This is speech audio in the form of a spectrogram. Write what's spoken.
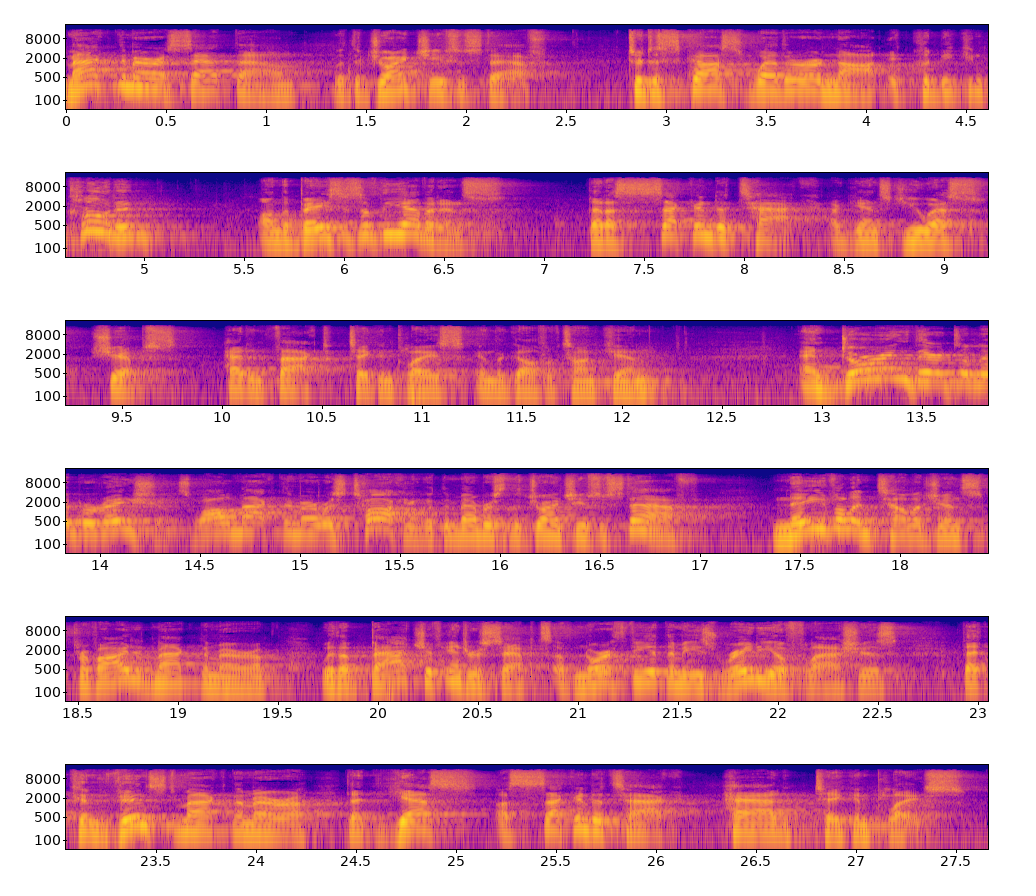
McNamara sat down with the Joint Chiefs of Staff to discuss whether or not it could be concluded on the basis of the evidence that a second attack against U.S. ships had in fact taken place in the Gulf of Tonkin. And during their deliberations, while McNamara was talking with the members of the Joint Chiefs of Staff, naval intelligence provided McNamara with a batch of intercepts of North Vietnamese radio flashes that convinced McNamara that yes, a second attack had taken place.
